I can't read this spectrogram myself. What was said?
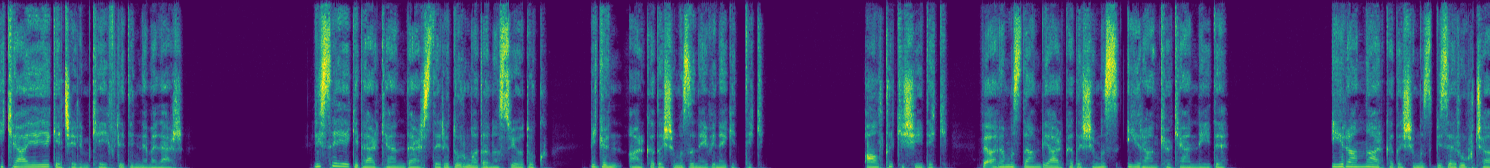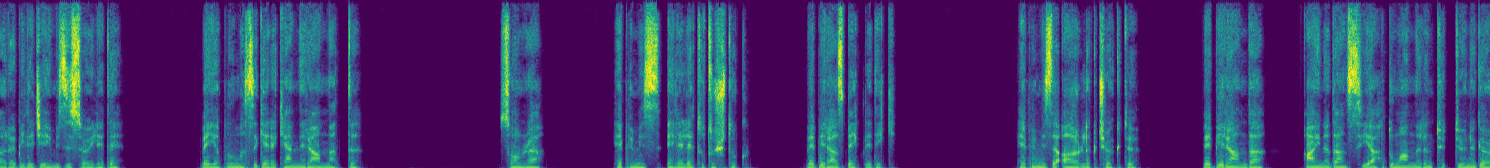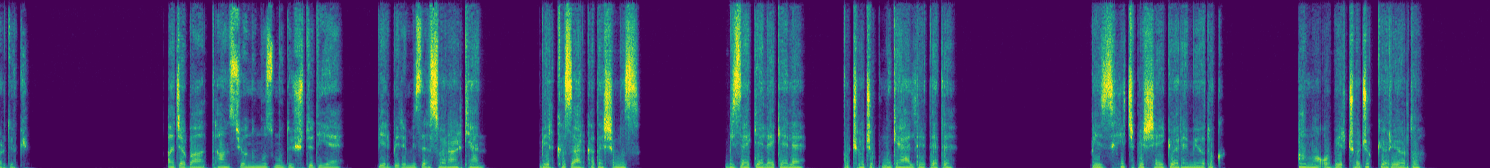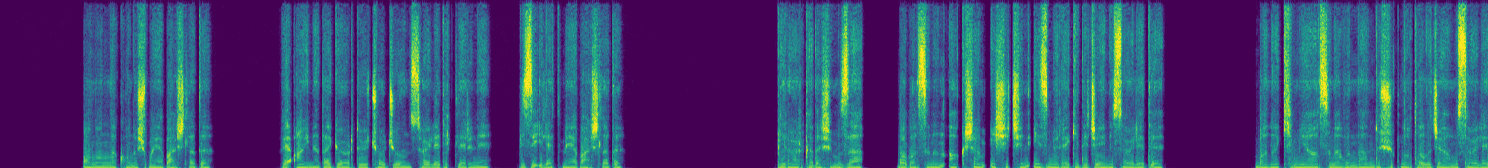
hikayeye geçelim keyifli dinlemeler. Liseye giderken dersleri durmadan asıyorduk. Bir gün arkadaşımızın evine gittik. Altı kişiydik ve aramızdan bir arkadaşımız İran kökenliydi. İranlı arkadaşımız bize ruh çağırabileceğimizi söyledi ve yapılması gerekenleri anlattı. Sonra hepimiz el ele tutuştuk ve biraz bekledik. Hepimize ağırlık çöktü ve bir anda aynadan siyah dumanların tüttüğünü gördük. Acaba tansiyonumuz mu düştü diye birbirimize sorarken bir kız arkadaşımız bize gele gele bu çocuk mu geldi dedi. Biz hiçbir şey göremiyorduk ama o bir çocuk görüyordu. Onunla konuşmaya başladı ve aynada gördüğü çocuğun söylediklerini bizi iletmeye başladı. Bir arkadaşımıza babasının akşam iş için İzmir'e gideceğini söyledi. Bana kimya sınavından düşük not alacağımı söyledi.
